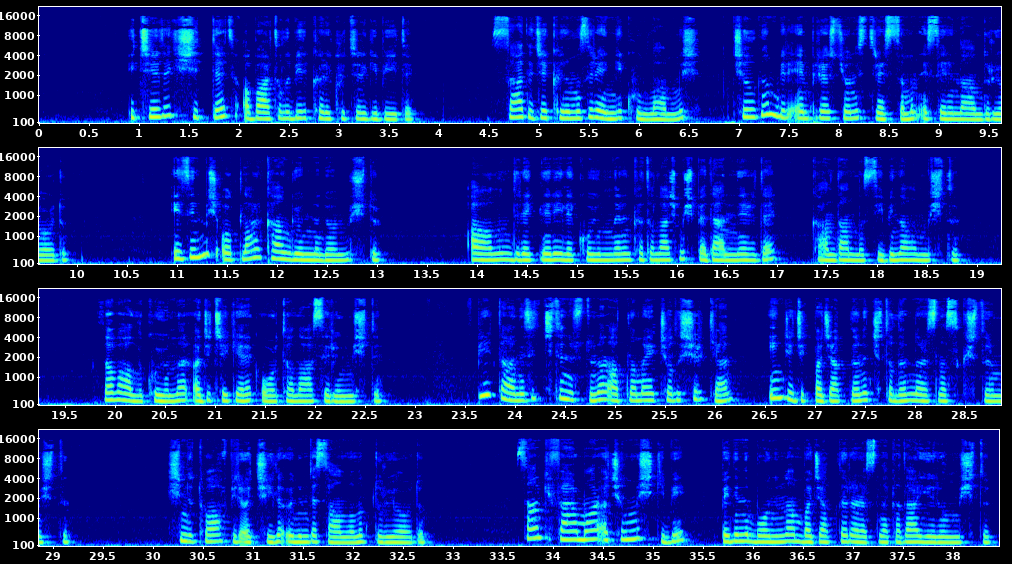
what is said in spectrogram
İçerideki şiddet abartılı bir karikatür gibiydi. Sadece kırmızı rengi kullanmış, çılgın bir empresyonist ressamın eserini andırıyordu. Ezilmiş otlar kan gölüne dönmüştü. Ağlın direkleriyle koyunların katılaşmış bedenleri de kandan nasibini almıştı. Zavallı koyunlar acı çekerek ortalığa serilmişti. Bir tanesi çitin üstünden atlamaya çalışırken incecik bacaklarını çıtaların arasına sıkıştırmıştı. şimdi tuhaf bir açıyla önümde sallanıp duruyordu. Sanki fermuar açılmış gibi bedeni boynundan bacakları arasına kadar yarılmıştı.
